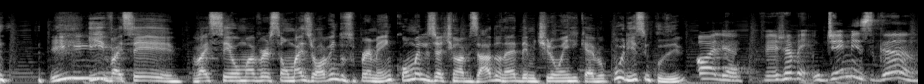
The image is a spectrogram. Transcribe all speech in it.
e vai ser, vai ser uma versão mais jovem do Superman, como eles já tinham avisado, né? Demitiram o Henry Cavill por isso, inclusive. Olha, veja bem, o James Gunn,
